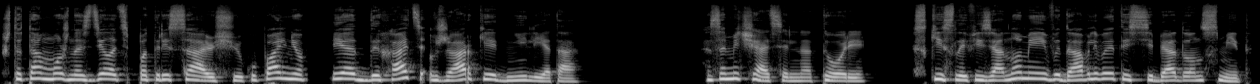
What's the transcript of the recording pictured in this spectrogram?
что там можно сделать потрясающую купальню и отдыхать в жаркие дни лета. Замечательно, Тори. С кислой физиономией выдавливает из себя Дон Смит.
